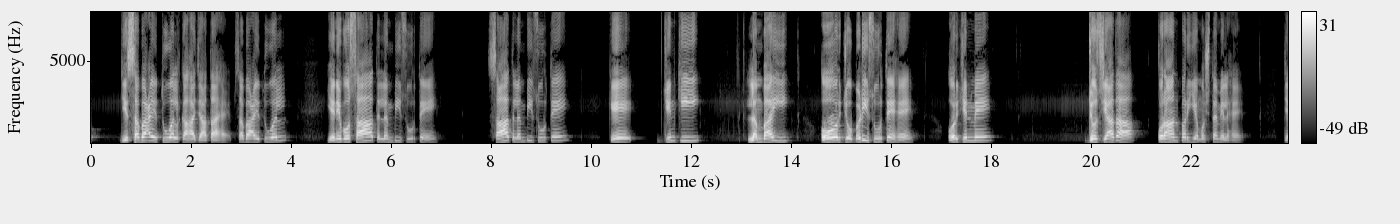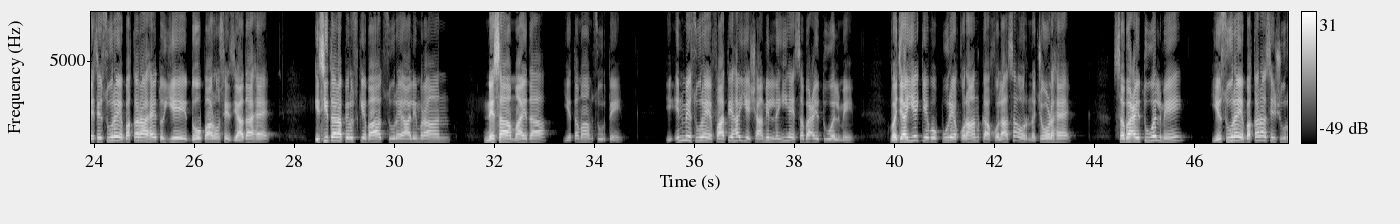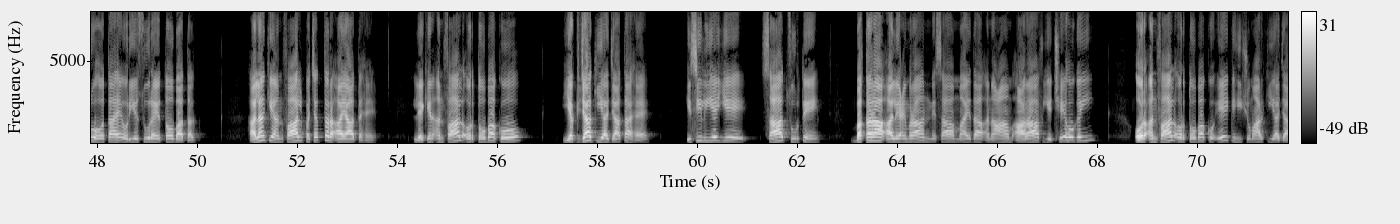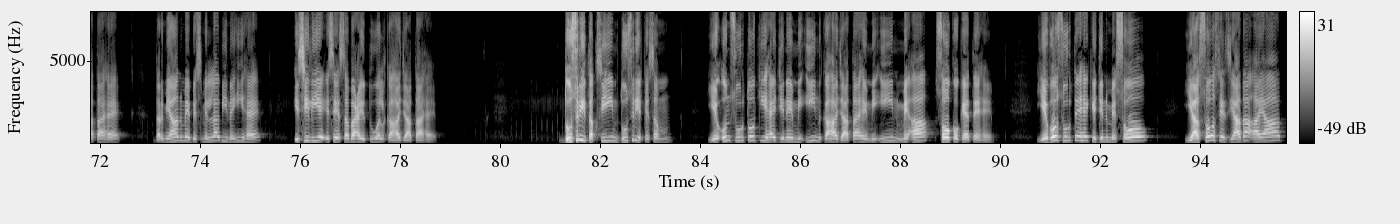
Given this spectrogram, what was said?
یہ سبع طول کہا جاتا ہے۔ سبع طول یعنی وہ سات لمبی صورتیں، سات لمبی صورتیں کہ جن کی لمبائی اور جو بڑی صورتیں ہیں اور جن میں جو زیادہ قرآن پر یہ مشتمل ہیں۔ جیسے سورہ بقرہ ہے تو یہ دو پاروں سے زیادہ ہے۔ اسی طرح پھر اس کے بعد سورہ عال عمران نسا معدہ یہ تمام صورتیں۔ ان میں سورہ فاتحہ یہ شامل نہیں ہے سبع طول میں۔ وجہ یہ کہ وہ پورے قرآن کا خلاصہ اور نچوڑ ہے۔ سبع طول میں یہ سورہ بقرہ سے شروع ہوتا ہے اور یہ سورہ توبہ تک۔ حالانکہ انفال پچہتر آیات ہیں، لیکن انفال اور توبہ کو یکجا کیا جاتا ہے۔ اسی لیے یہ سات صورتیں بقرہ آل عمران نسا معدہ انعام، آراف، یہ چھ ہو گئیں۔ اور انفال اور توبہ کو ایک ہی شمار کیا جاتا ہے۔ درمیان میں بسم اللہ بھی نہیں ہے، اسی لیے اسے سبع طول کہا جاتا ہے۔ دوسری تقسیم، دوسری قسم، یہ ان صورتوں کی ہے جنہیں مئین کہا جاتا ہے۔ مئین مئا سو کو کہتے ہیں۔ یہ وہ صورتیں ہیں کہ جن میں سو یا سو سے زیادہ آیات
